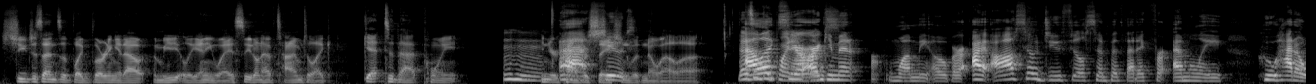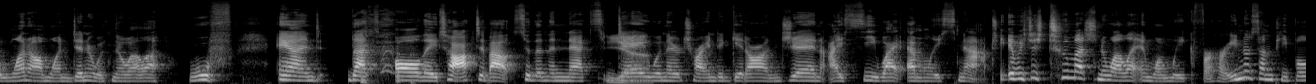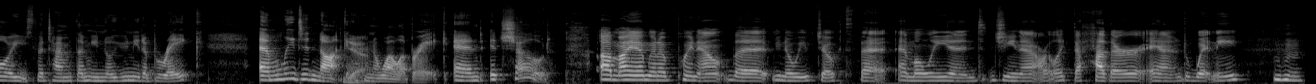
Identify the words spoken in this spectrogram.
she just ends up like blurting it out immediately anyway. So you don't have time to like get to that point Mm-hmm. in your Ah, conversation shoot. with Noella. That's a good Alex, point, your Alex. argument won me over. I also do feel sympathetic for Emily, who had a one-on-one dinner with Noella. Woof, and that's all they talked about. So then the next day, when they're trying to get on Jen, I see why Emily snapped. It was just too much Noella in one week for her. You know, some people, or you spend time with them, you know, you need a break. Emily did not get Yeah. her Noella break, and it showed. Um, I am gonna point out that you know we've joked that Emily and Gina are like the Heather and Whitney. Mm-hmm.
